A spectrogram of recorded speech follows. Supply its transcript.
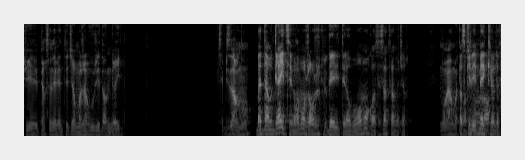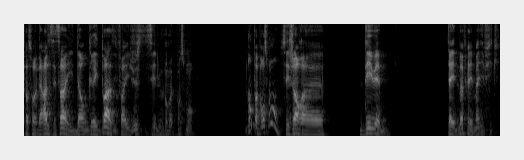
que personne ne vienne te dire, moi j'avoue, j'ai downgrade. C'est bizarre, non? Bah, downgrade, c'est vraiment genre juste le gars il était là au bon moment, quoi. C'est ça que ça veut dire. Ouais, en mode Parce que les mecs, genre. de façon générale, c'est ça, ils downgrade pas. Enfin, ils juste, c'est le. En mode pansement. Non, pas pansement. C'est genre euh, DUM. T'as une meuf, elle est magnifique.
